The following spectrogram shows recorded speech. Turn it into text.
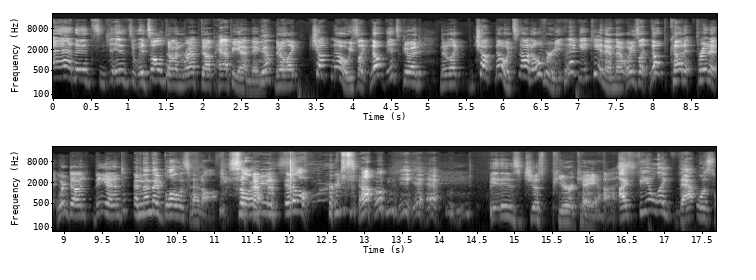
and it's it's it's all done, wrapped up, happy ending. Yep. They're like, Chuck, no. He's like, nope, it's good. And they're like, Chuck, no, it's not over. It can't end that way. He's like, nope, cut it, print it, we're done, the end. And then they blow his head off. So I mean, it all works out in the end. It is just pure chaos. I feel like that was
